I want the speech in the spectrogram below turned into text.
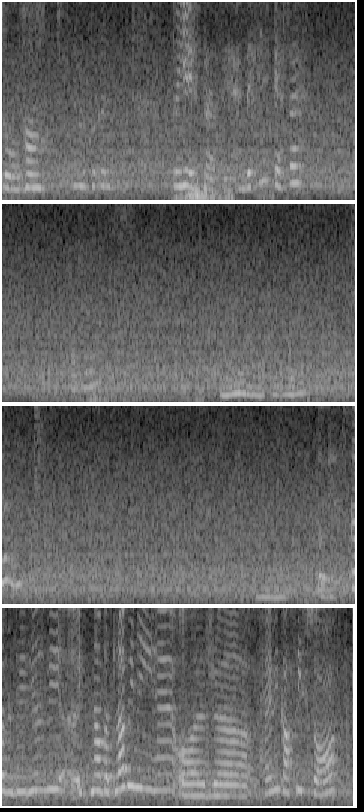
तो हाँ तो ये इस तरह से है। देखिए कैसा है? अच्छा तो इसका मटेरियल भी इतना पतला भी नहीं है और है भी काफ़ी सॉफ्ट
